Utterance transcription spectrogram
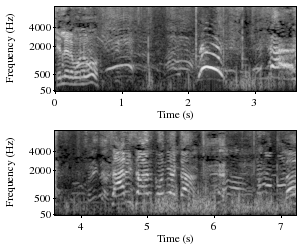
खेल रे मोनू। सारी साल कौन जाता ले।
